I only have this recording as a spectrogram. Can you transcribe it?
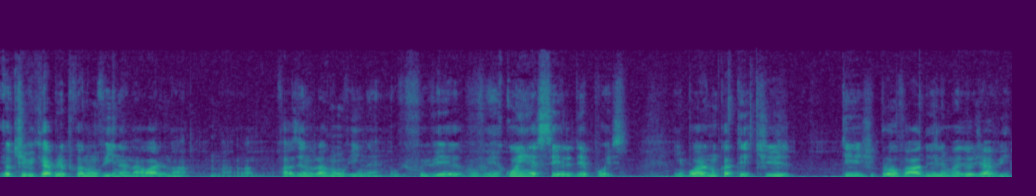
eu tive que abrir porque eu não vi, né, na hora, na, na, fazendo lá não vi, né? Eu fui ver, fui reconhecer ele depois. Embora nunca te, esteja provado ele, mas eu já vi.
